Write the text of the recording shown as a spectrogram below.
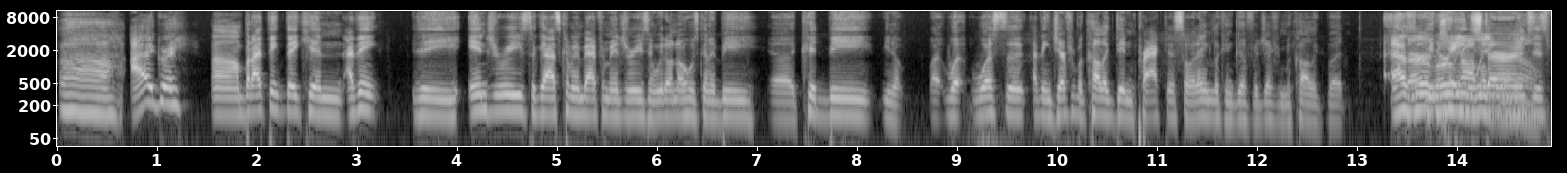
Uh, I agree. Um, but I think they can. I think the injuries, the guys coming back from injuries, and we don't know who's going to be. Uh, could be, you know, what, what what's the? I think Jeffrey McCulloch didn't practice, so it ain't looking good for Jeffrey McCulloch. But As of Cade early week, Sterns no. is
